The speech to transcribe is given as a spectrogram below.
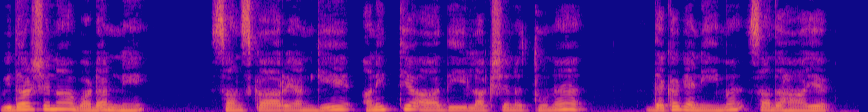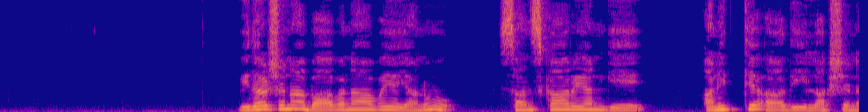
විදර්ශනා වඩන්නේ සංස්කාරයන්ගේ අනිත්‍ය ආදී ලක්ෂණ තුන දැක ගැනීම සඳහාය. විදර්ශනා භාවනාවය යනු සංස්කාරයන්ගේ අනිත්‍ය ආදී ලක්ෂණ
